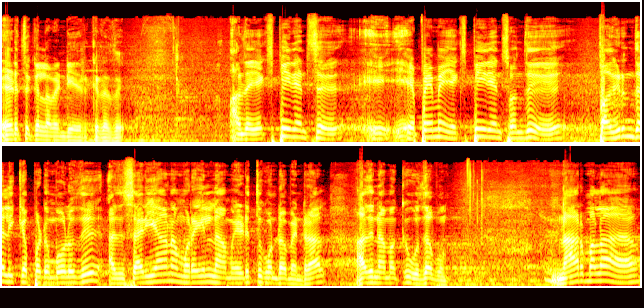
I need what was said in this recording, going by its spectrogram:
எடுத்துக்கொள்ள வேண்டியது இருக்கிறது அந்த எக்ஸ்பீரியன்ஸு எப்பயுமே எக்ஸ்பீரியன்ஸ் வந்து பகிர்ந்தளிக்கப்படும் பொழுது அது சரியான முறையில் நாம் எடுத்துக்கொண்டோம் என்றால் அது நமக்கு உதவும். நார்மலாக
